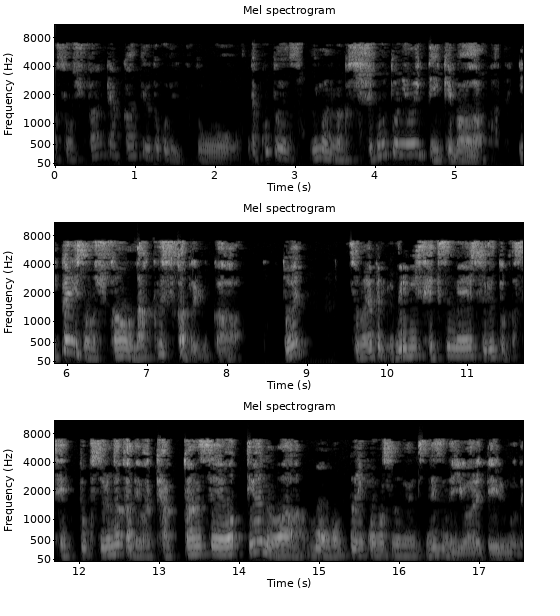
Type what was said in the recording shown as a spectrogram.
その主観客観っていうところでいくと、いやこと今のなんか仕事においていけば、いかにその主観をなくすかというか、どうやっそのやっぱり上に説明するとか説得する中では客観性をっていうのはもう本当にこの数年常々言われているので、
